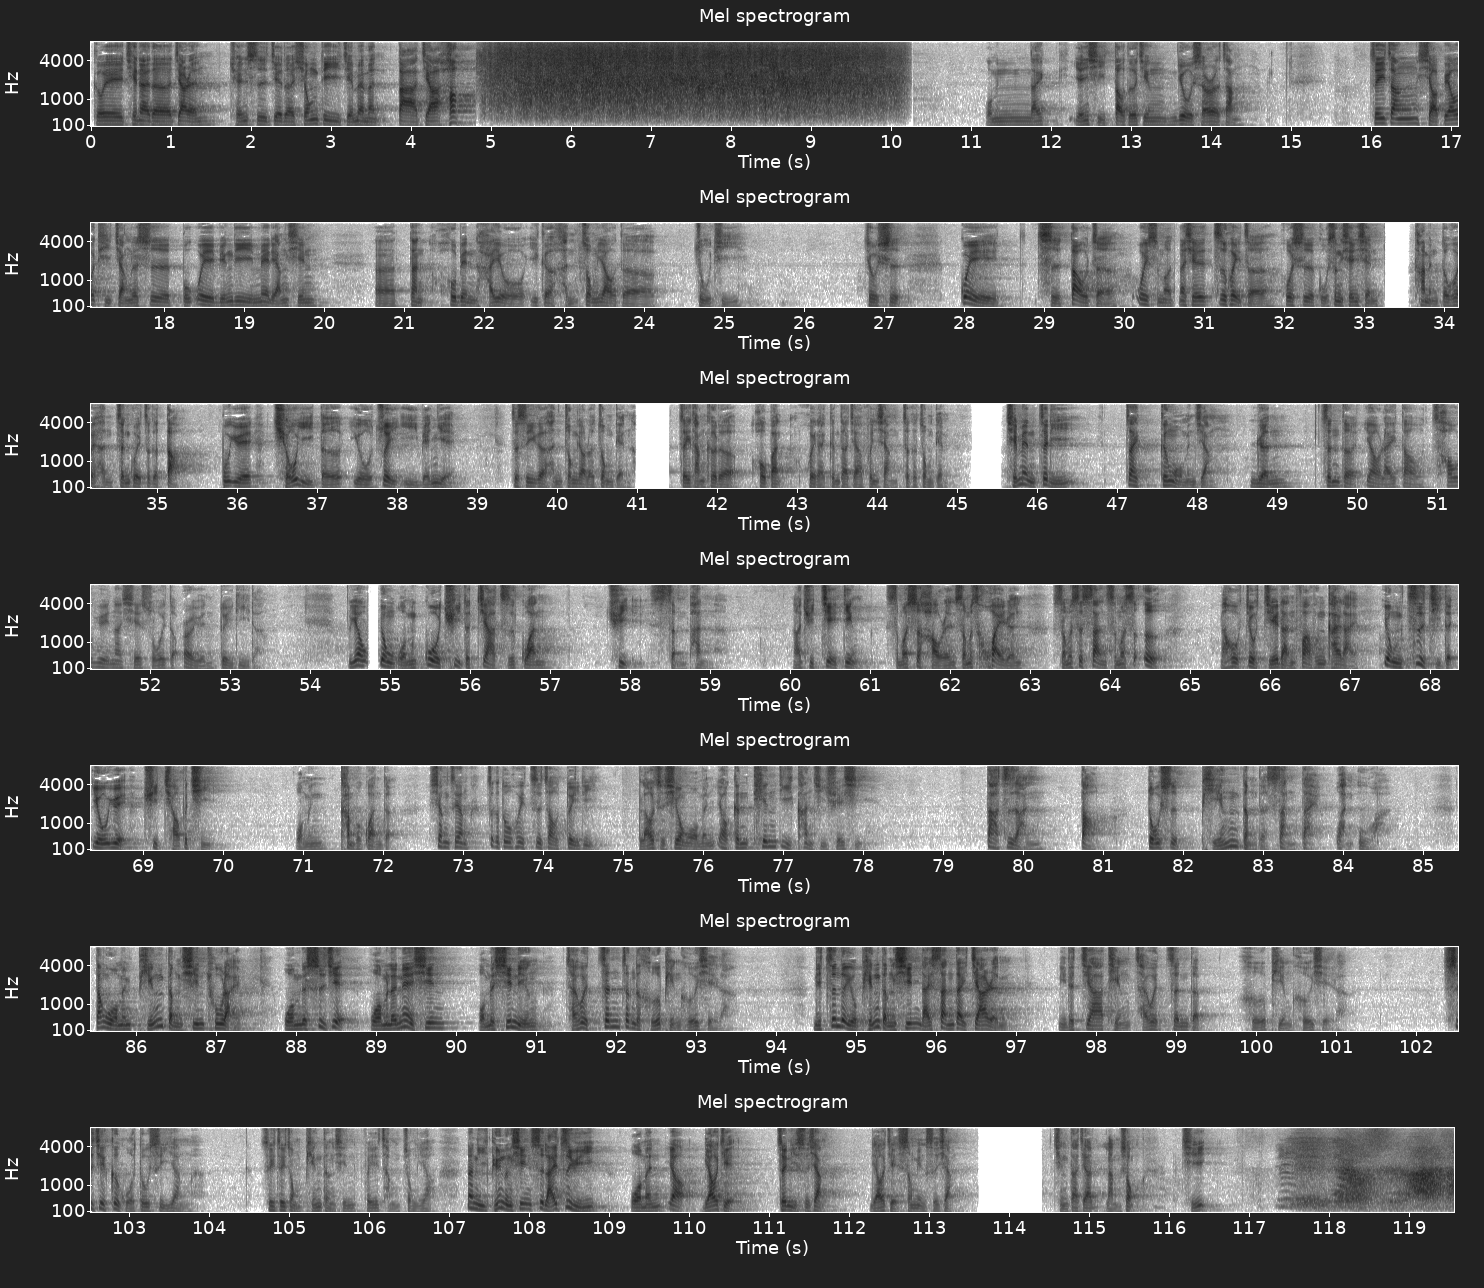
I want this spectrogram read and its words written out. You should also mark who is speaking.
Speaker 1: 各位亲爱的家人，全世界的兄弟姐妹们，大家好！我们来研习《道德经》六十二章。这一章小标题讲的是“不为名利昧良心”，呃，但后面还有一个很重要的主题，就是“贵”。此道者，为什么那些智慧者或是古圣先贤，他们都会很珍贵这个道？不曰求以得，有罪以免也。这是一个很重要的重点。这一堂课的后半会来跟大家分享这个重点。前面这里在跟我们讲，人真的要来到超越那些所谓的二元对立的，不要用我们过去的价值观。去审判了，然后去界定什么是好人，什么是坏人，什么是善，什么是恶，然后就截然划分开来，用自己的优越去瞧不起我们看不惯的，像这样，这个都会制造对立。老子希望我们要跟天地看齐学习，大自然道都是平等的善待万物啊。当我们平等心出来。我们的世界，我们的内心，我们的心灵，才会真正的和平和谐了。你真的有平等心来善待家人，你的家庭才会真的和平和谐了。世界各国都是一样啊，所以这种平等心非常重要。那你平等心是来自于我们要了解真理实相，了解生命实相。请大家朗诵，起。
Speaker 2: 二章，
